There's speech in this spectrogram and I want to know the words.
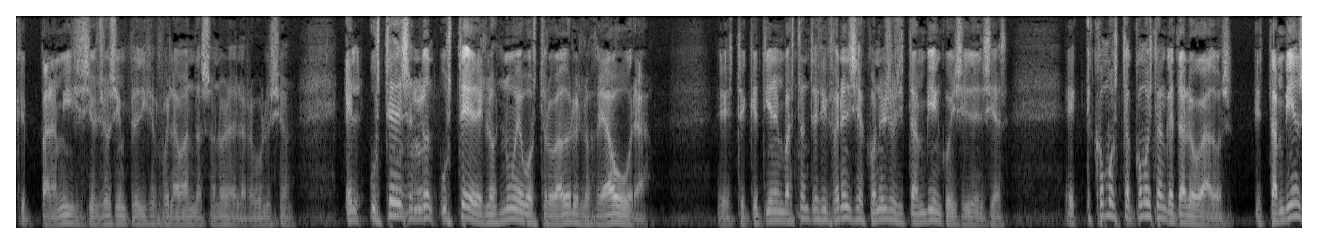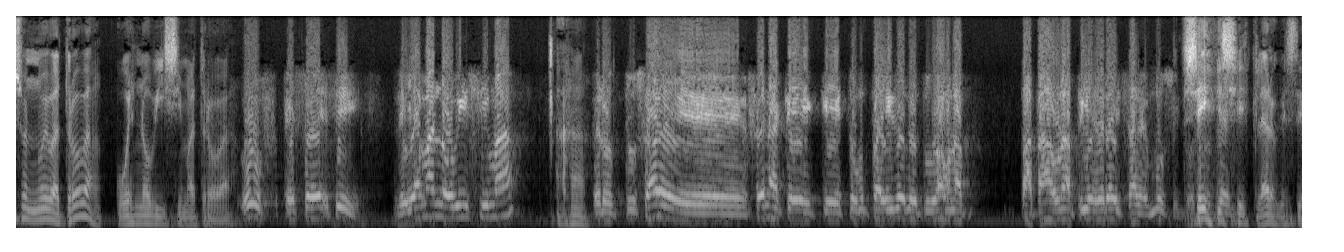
que para mí, yo, siempre dije, fue la banda sonora de la revolución. El, ustedes, en don- ustedes, los nuevos trovadores, los de ahora, este, que tienen bastantes diferencias con ellos y también coincidencias. Eh, ¿cómo, está, ¿Cómo están catalogados? Eh, ¿También son nueva trova o es novísima trova? Uf, eso es, sí. Le llaman novísima, Ajá. pero tú sabes, Fena, que, que esto es un país donde tú das una patada a una piedra y sales músico. Sí, Entonces, sí, claro que sí.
